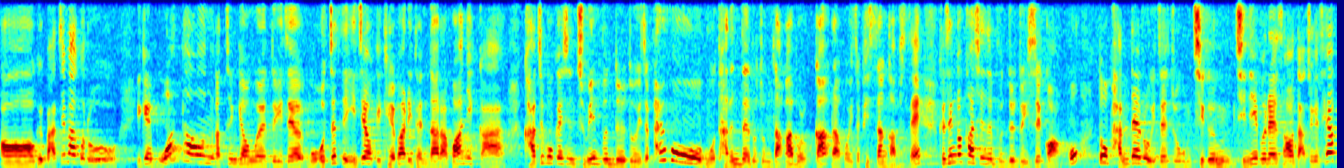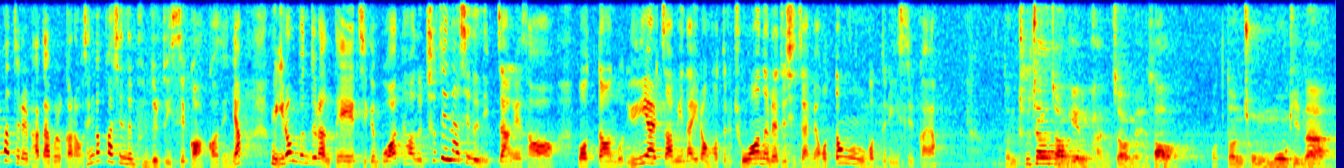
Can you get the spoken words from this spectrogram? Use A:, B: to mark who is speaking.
A: 어, 그 마지막으로 이게 모아타운 같은 경우에도 이제 뭐 어쨌든 이 지역이 개발이 된다라고 하니까 가지고 계신 주민분들도 이제 팔고 뭐 다른 데로 좀 나가볼까라고 이제 비싼 값에 그 생각하시는 분들도 있을 것 같고 또 반대로 이제 좀 지금 진입을 해서 나중에 새 아파트를 받아볼까라고 생각하시는 분들도 있을 것 같거든요. 그럼 이런 분들한테 지금 모아타운을 추진하시는 입장에서 뭐 어떤 뭐 유의할 점이나 이런 것들을 조언을 해주시자면 어떤 것들이 있을까요?
B: 어떤 투자적인 관점에서 어떤 종목이나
